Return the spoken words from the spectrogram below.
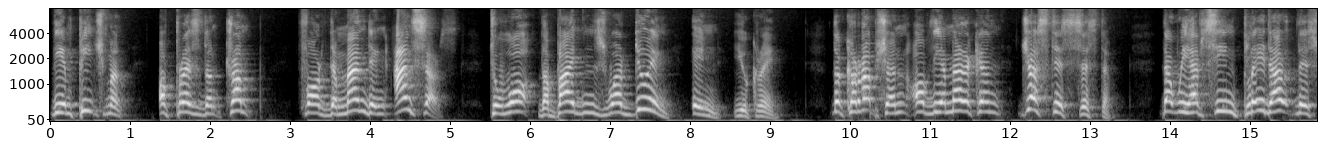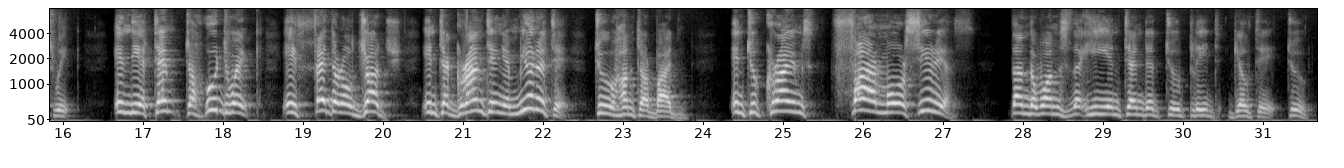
The impeachment of President Trump for demanding answers to what the Bidens were doing in Ukraine. The corruption of the American justice system that we have seen played out this week in the attempt to hoodwink a federal judge into granting immunity to Hunter Biden, into crimes far more serious than the ones that he intended to plead guilty to.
